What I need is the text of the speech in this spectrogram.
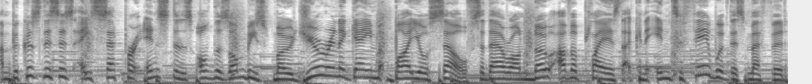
and because this is a separate instance of the zombies mode, you're in a game by yourself so there are no other players that can interfere with this method,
